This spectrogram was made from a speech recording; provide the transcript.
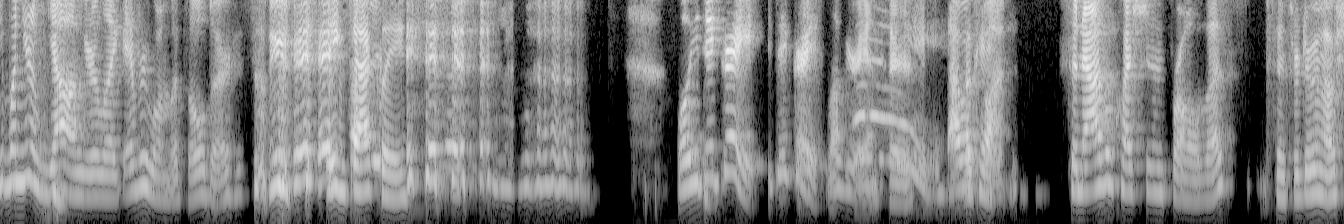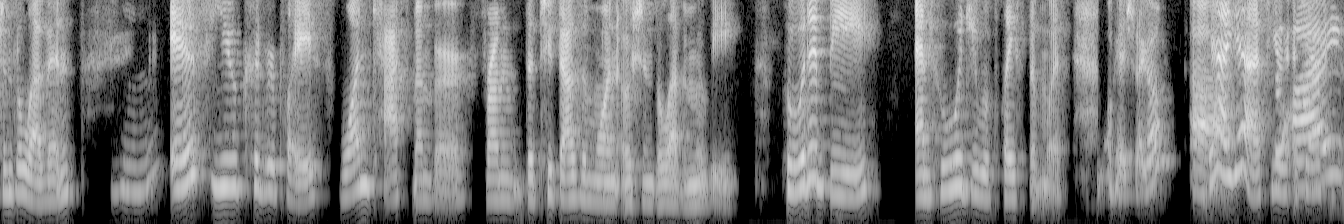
know, when you're young, you're like everyone looks older. So Exactly. oh. well, you did great. You did great. Love your answers. That was Okay. fun. So now I have a question for all of us since we're doing Ocean's 11. Mhm. If you could replace one cast member from the 2001 Ocean's 11 movie, who would it be and who would you replace them with? Okay, should I go? Uh, yeah, yeah. If you, So if I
